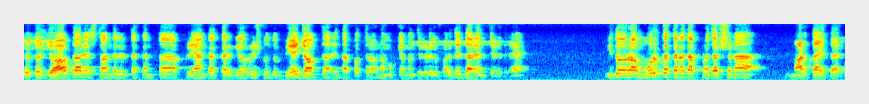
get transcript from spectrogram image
ಇವತ್ತು ಜವಾಬ್ದಾರಿ ಸ್ಥಾನದಲ್ಲಿರ್ತಕ್ಕಂಥ ಪ್ರಿಯಾಂಕಾ ಖರ್ಗೆ ಅವರು ಇಷ್ಟೊಂದು ಬೇಜವಾಬ್ದಾರಿಯಿಂದ ಪತ್ರವನ್ನ ಮುಖ್ಯಮಂತ್ರಿಗಳಿಗೆ ಬರೆದಿದ್ದಾರೆ ಅಂತ ಹೇಳಿದ್ರೆ, ಇದು ಅವರ ಮೂರ್ಖತನದ ಪ್ರದರ್ಶನ ಮಾಡ್ತಾ ಇದ್ದಾರೆ.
